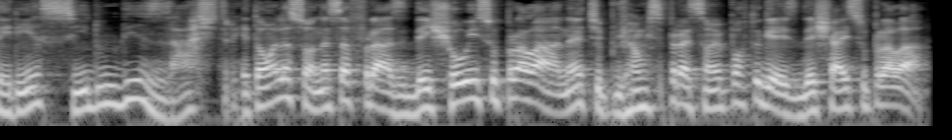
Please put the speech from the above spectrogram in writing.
teria sido um desastre. Então olha só, nessa frase, deixou isso pra lá, né? Tipo, já é uma expressão em português, deixar isso pra lá.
